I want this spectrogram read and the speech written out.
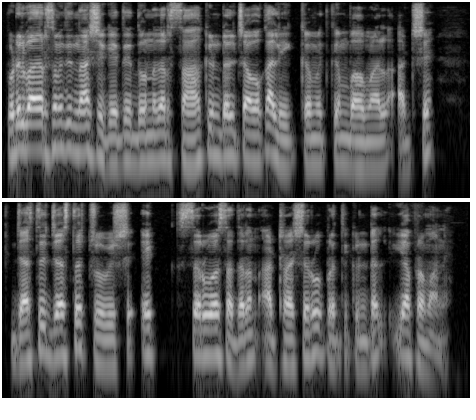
पुढील बाजार समिती नाशिक येथे दोन हजार सहा क्विंटलच्या वकाली कमीत कमी भाव मिळाला आठशे जास्तीत जास्त चोवीसशे एक सर्वसाधारण अठराशे रुपये प्रति क्विंटल याप्रमाणे.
